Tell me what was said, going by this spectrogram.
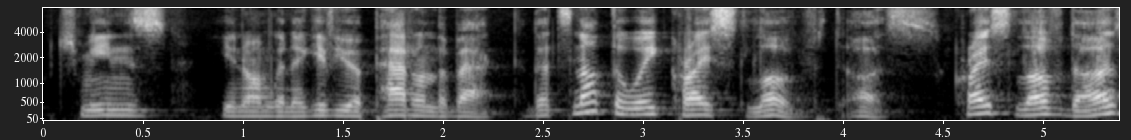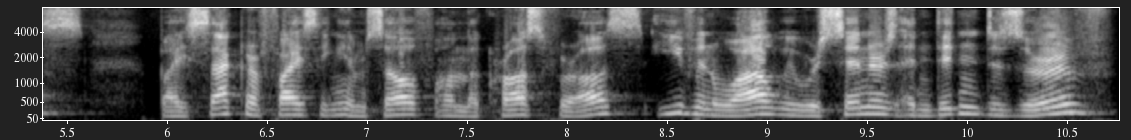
which means, you know, I'm going to give you a pat on the back. That's not the way Christ loved us. Christ loved us by sacrificing himself on the cross for us, even while we were sinners and didn't deserve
